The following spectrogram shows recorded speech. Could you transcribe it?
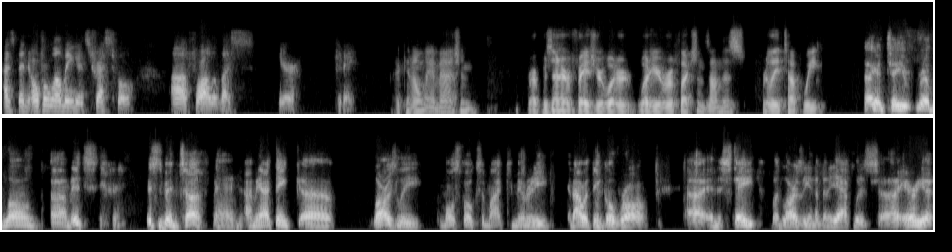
has been overwhelming and stressful uh, for all of us here today. I can only imagine. Representative Frazier, what are what are your reflections on this really tough week? I got to tell you, Rep Long, um, it's this has been tough, man. I mean, I think uh, largely most folks in my community, and I would think overall uh, in the state, but largely in the Minneapolis uh, area,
